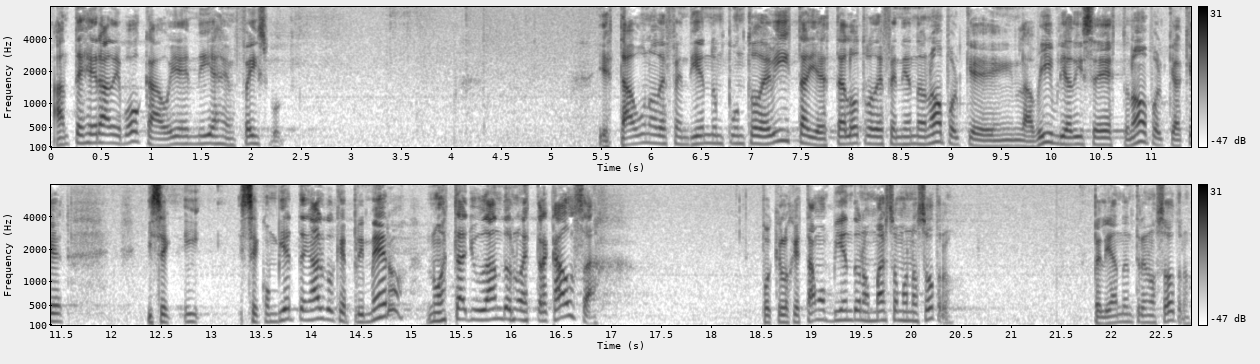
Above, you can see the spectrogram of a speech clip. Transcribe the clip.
antes era de boca, hoy en día es en Facebook. Y está uno defendiendo un punto de vista y está el otro defendiendo no, porque en la Biblia dice esto, no, porque aquel. Y se, convierte en algo que primero no está ayudando nuestra causa. Porque los que estamos viéndonos mal somos nosotros, peleando entre nosotros.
